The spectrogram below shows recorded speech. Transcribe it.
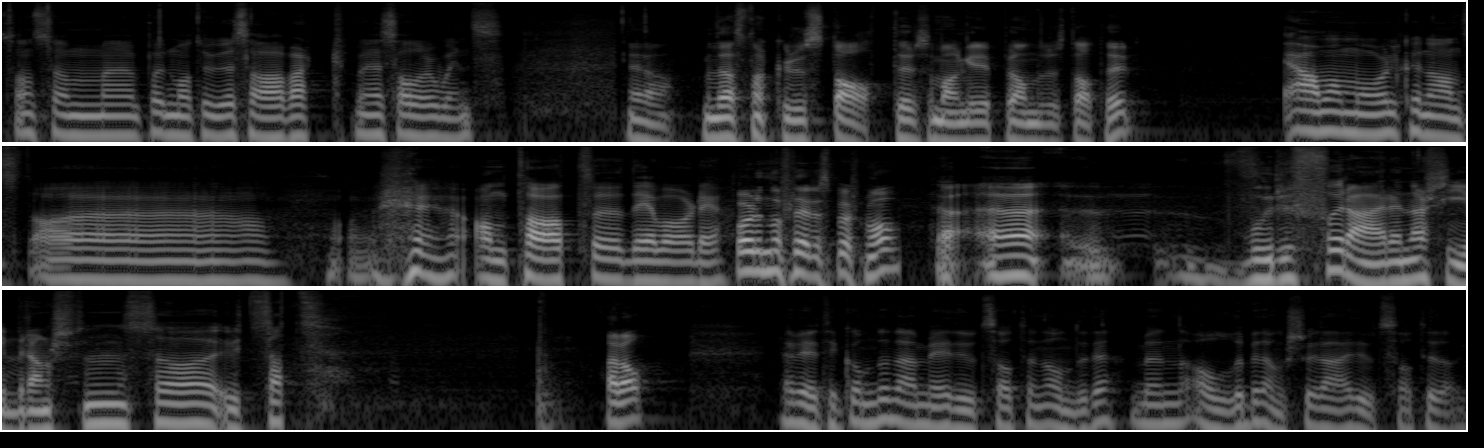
Sånn som uh, på en måte USA har vært med SolarWinds. Ja, Men der snakker du stater som angriper andre stater? Ja, man må vel kunne ansta, eh, anta at det var det. Var det noen flere spørsmål? Ja, eh, hvorfor er energibransjen så utsatt? Harald? Jeg vet ikke om den er mer utsatt enn andre, men alle bransjer er utsatt i dag.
